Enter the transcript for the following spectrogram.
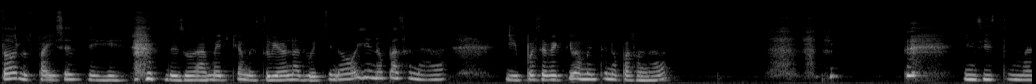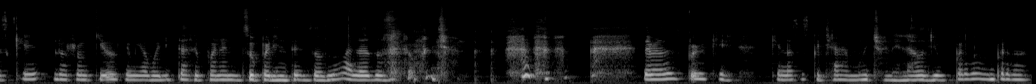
todos los países de, de Sudamérica me estuvieron advirtiendo, oye, no pasa nada, y pues efectivamente no pasó nada. Insisto, más que los ronquidos de mi abuelita se ponen súper intensos, ¿no? A las 2 de la mañana. de verdad espero que que no se escuchara mucho en el audio. Perdón, perdón.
